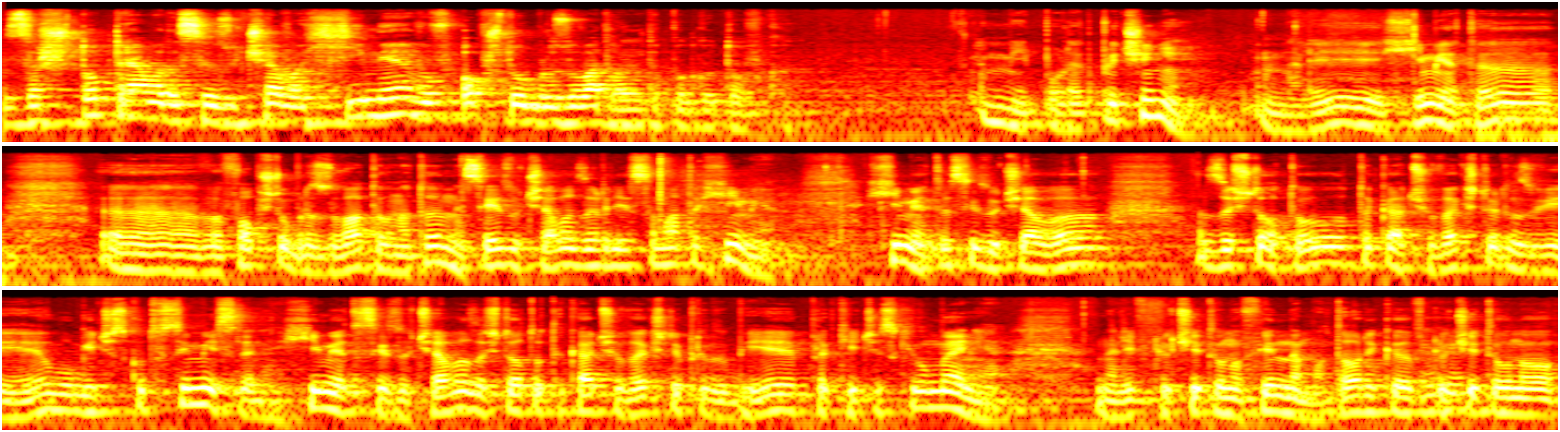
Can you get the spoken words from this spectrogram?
защо трябва да се изучава химия в общообразователната подготовка? Ми, поред причини. Нали, химията е, в общообразователната не се изучава заради самата химия. Химията се изучава защото така човек ще развие логическото си мислене. Химията се изучава, защото така човек ще придобие практически умения. Нали, включително финна моторика, включително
